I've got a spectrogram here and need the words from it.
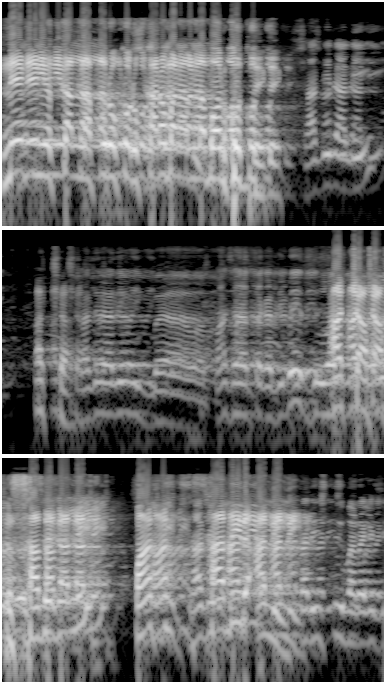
নেক নিয়ত আল্লাহ পুরো করুক কারোবার আল্লাহ বরকত দেখ সাদির আলী আচ্ছা। সাদির আলী ওই আহ, পাঁচ হাজার টাকা দিবে আচ্ছা সাদেক আলী সাদির আলী স্ত্রী মারা গেছে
